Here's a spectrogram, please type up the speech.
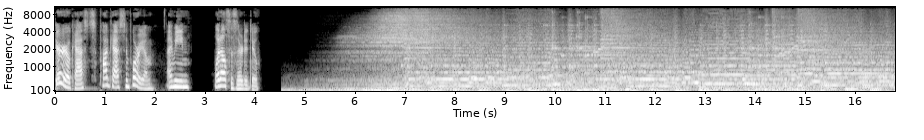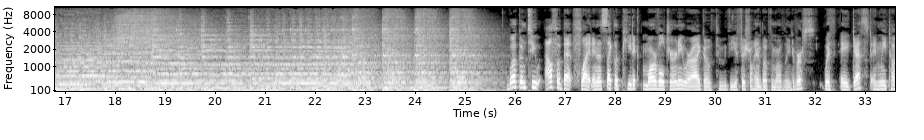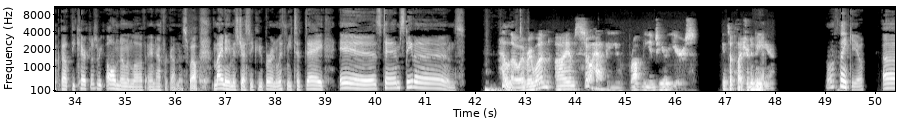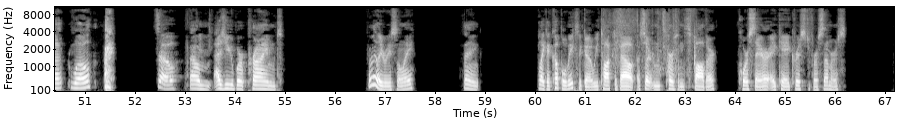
CurioCast's podcast emporium. I mean, what else is there to do? Welcome to Alphabet Flight, an encyclopedic Marvel journey where I go through the official handbook of the Marvel Universe with a guest and we talk about the characters we all know and love and have forgotten as well. My name is Jesse Cooper and with me today is Tim Stevens. Hello, everyone. I am so happy you've brought me into your ears. It's a pleasure to be Yeah. here. Well, thank you. Uh, well, so, um, as you were primed really recently, I think, like a couple weeks ago, we talked about a certain person's father, Corsair, aka Christopher Summers.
